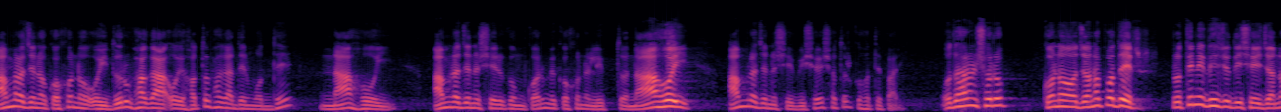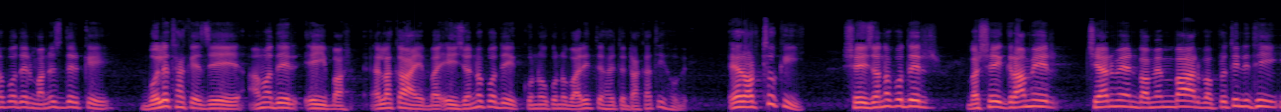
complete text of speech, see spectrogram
আমরা যেন কখনো ওই দুর্ভাগা, ওই হতভাগাদের মধ্যে না হই। আমরা যেন সেরকম কর্মে কখনো লিপ্ত না হই। আমরা যেন সেই বিষয়ে সতর্ক হতে পারি। উদাহরণস্বরূপ, কোনো জনপদের প্রতিনিধি যদি সেই জনপদের মানুষদেরকে বলে থাকে যে আমাদের এই এলাকায় বা এই জনপদে কোনো কোনো বাড়িতে হয়তো ডাকাতি হবে। এর অর্থ কি? সেই জনপদের বা সেই গ্রামের চেয়ারম্যান বা মেম্বার বা প্রতিনিধি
